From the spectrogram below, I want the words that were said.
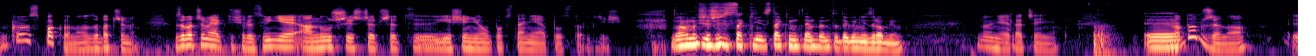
no to spoko, no zobaczymy. Zobaczymy jak to się rozwinie, a nóż jeszcze przed y, jesienią powstanie Apple Store gdzieś. No myślę, że z takim, z takim tempem to tego nie zrobią. No nie, raczej nie. Yy... No dobrze, no. Yy,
